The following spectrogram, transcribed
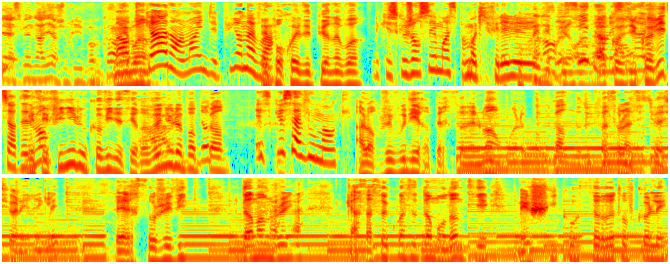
La semaine dernière, j'ai pris du popcorn. Bah, en Mais tout cas, normalement, il ne devait plus y en Et avoir. pourquoi il ne pu en avoir? Mais qu'est-ce que j'en sais, moi? C'est pas moi qui fais les, les y plus dans À les cause du. Covid Mais certainement c'est fini le Covid et c'est revenu Ah. le popcorn. Est-ce que ça vous manque? Alors je vais vous dire personnellement, moi le popcorn la situation elle est réglée. Perso j'évite d'en manger, car ça se coince dans mon entier. Mes chicots se retrouvent collés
